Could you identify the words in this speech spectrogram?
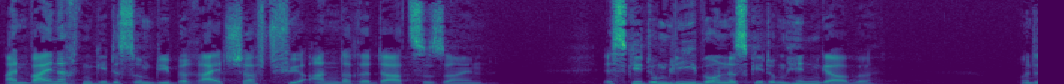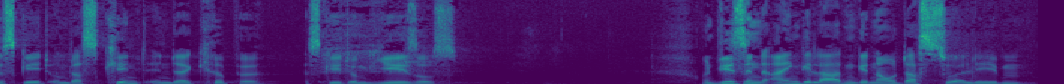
An Weihnachten geht es um die Bereitschaft, für andere da zu sein. Es geht um Liebe und es geht um Hingabe. Und es geht um das Kind in der Krippe. Es geht um Jesus. Und wir sind eingeladen, genau das zu erleben.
